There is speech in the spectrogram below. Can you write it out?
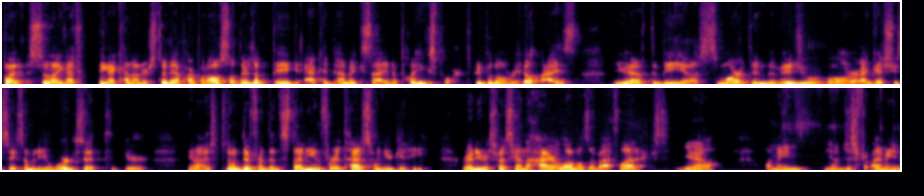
but so like I think I kind of understood that part, but also there's a big academic side to playing sports. People don't realize you have to be a smart individual, or I guess you say somebody who works at your, you know, it's no different than studying for a test when you're getting ready, especially on the higher levels of athletics. Yeah. You know? I mean, you know, just for, I mean,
